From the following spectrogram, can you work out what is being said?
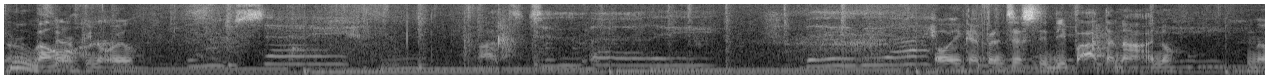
Hmm, bango. Na oil. Oh, yung kay Princess, hindi pa ata na ano, na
